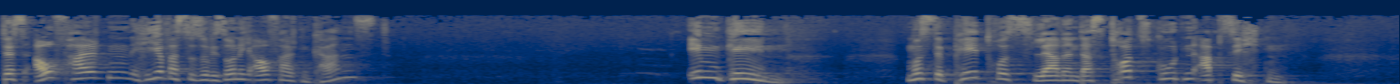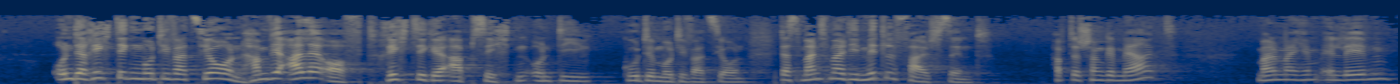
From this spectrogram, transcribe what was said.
das aufhalten, hier, was du sowieso nicht aufhalten kannst? Im Gehen musste Petrus lernen, dass trotz guten Absichten und der richtigen Motivation haben wir alle oft richtige Absichten und die gute Motivation. Dass manchmal die Mittel falsch sind. Habt ihr schon gemerkt? Manchmal im Leben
